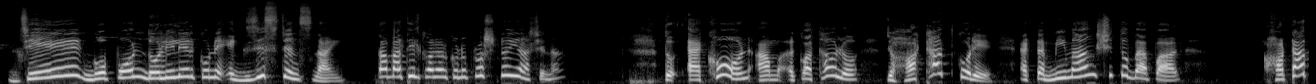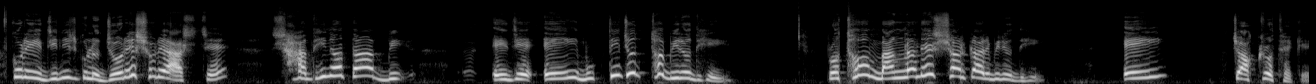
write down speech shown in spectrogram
যে গোপন দলিলের কোনো এক্সিস্টেন্স নাই, তা বাতিল করার কোনো প্রশ্নই আসে না। তো এখন কথা হলো যে হঠাৎ করে একটা মীমাংসিত ব্যাপার, হঠাৎ করে এই জিনিসগুলো জোরে সরে আসছে, স্বাধীনতা এই যে এই মুক্তিযুদ্ধ বিরোধী, প্রথম বাংলাদেশ সরকার বিরোধী, এই চক্র থেকে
